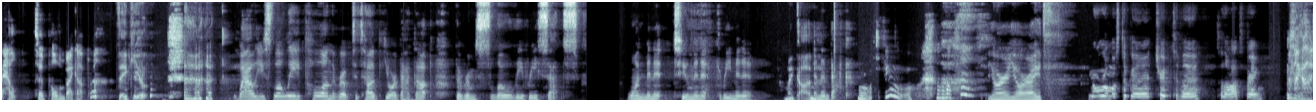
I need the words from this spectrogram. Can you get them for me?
help to pull them back up. Thank you. While you slowly pull on the rope to tug Yor back up, the room slowly resets. One minute, two minute, three minute, Oh my god. and then back. Oh, Phew. You're you're alright? You almost took a trip to the to the hot spring. oh my god.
